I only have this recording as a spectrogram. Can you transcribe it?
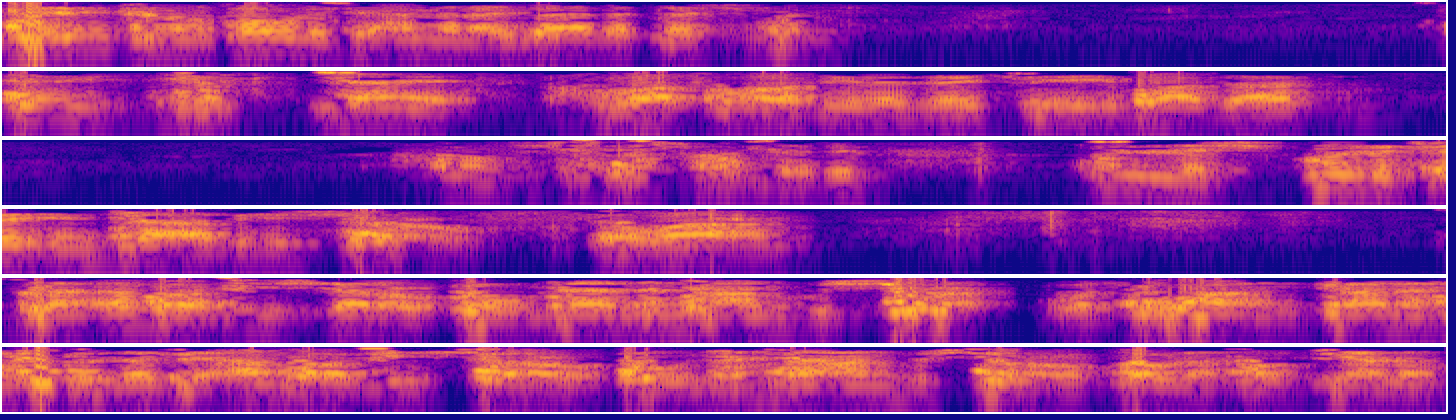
ويمكن القول بأن العبادة تشمل يعني خلاصة إلى ذلك في عبادات كل كل شيء جاء به الشرع سواء ما أمر به الشرع أو ما نهى عنه الشرع وسواء كان هذا الذي أمر به الشرع أو نهى عنه الشرع قولا أو فعلا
